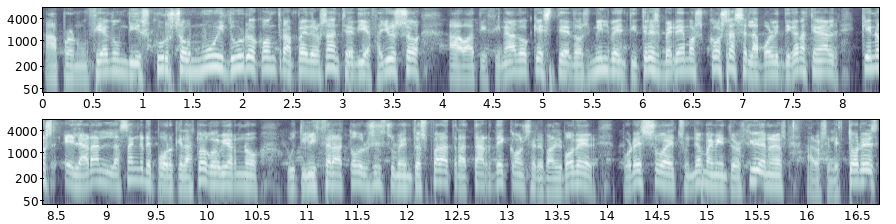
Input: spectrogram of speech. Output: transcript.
ha pronunciado un discurso muy duro contra Pedro Sánchez. Díaz Ayuso ha vaticinado que este 2023 veremos cosas en la política nacional que nos helarán la sangre porque el actual Gobierno utilizará todos los instrumentos para tratar de conservar el poder. Por eso ha hecho un llamamiento a los ciudadanos, a los electores,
